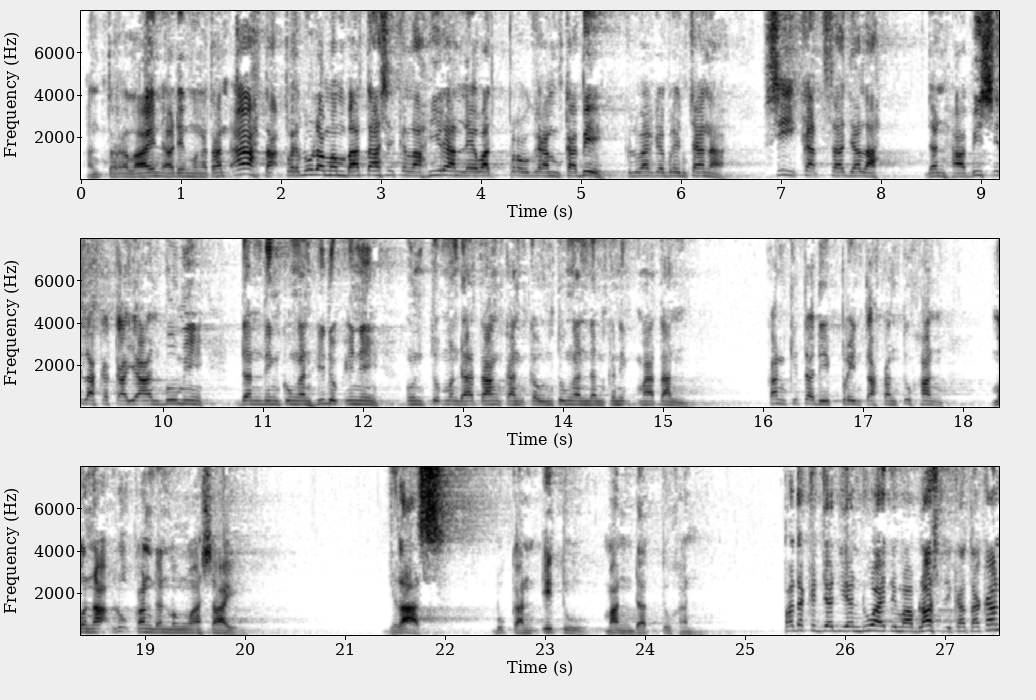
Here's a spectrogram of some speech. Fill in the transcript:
Antara lain ada yang mengatakan, ah tak perlulah membatasi kelahiran lewat program KB, keluarga berencana. Sikat sajalah dan habisilah kekayaan bumi dan lingkungan hidup ini untuk mendatangkan keuntungan dan kenikmatan. Kan kita diperintahkan Tuhan menaklukkan dan menguasai. Jelas, bukan itu mandat Tuhan. Pada kejadian 2 ayat 15 dikatakan,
